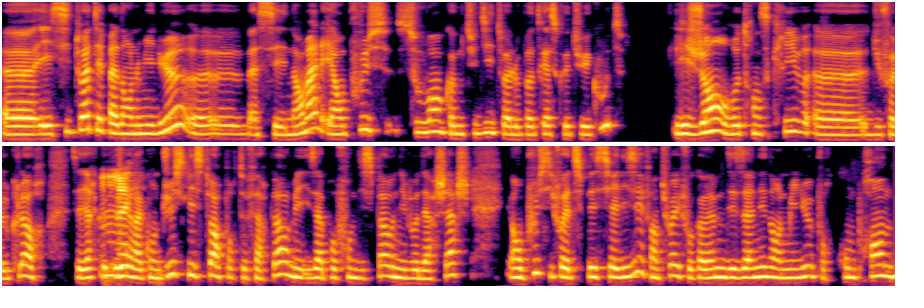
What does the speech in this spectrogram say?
et si toi t'es pas dans le milieu, bah c'est normal. Et en plus, souvent, comme tu dis, toi, le podcast que tu écoutes, les gens retranscrivent euh, du folklore. C'est-à-dire que ils racontent juste l'histoire pour te faire peur, mais ils approfondissent pas au niveau des recherches. Et en plus, il faut être spécialisé. Enfin, tu vois, il faut quand même des années dans le milieu pour comprendre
